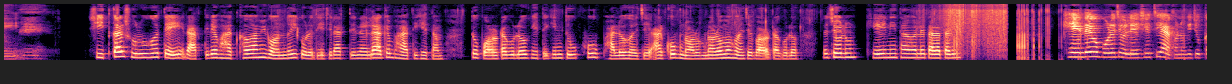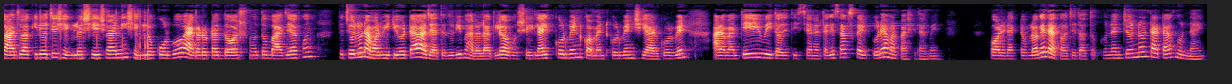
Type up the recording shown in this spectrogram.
শীতকাল শুরু হতেই রাত্রিরে ভাত খাওয়া আমি বন্ধই করে দিয়েছি। রাত্রি নইলে আগে ভাতই খেতাম। তো পরোটাগুলো খেতে কিন্তু খুব ভালো হয়েছে আর খুব নরম নরমও হয়েছে পরোটাগুলো। তো চলুন, খেয়ে নিই তাহলে তাড়াতাড়ি। খেয়ে দিয়ে ওপরে চলে এসেছি এখনও কিছু কাজ বাকি রয়েছে, সেগুলো শেষ হয়নি, সেগুলো করব। এগারোটা দশ মতো বাজে এখন। তো চলুন, আমার ভিডিওটা আজ এত দূরই ভালো লাগলে অবশ্যই লাইক করবেন কমেন্ট করবেন শেয়ার করবেন, আর আমার ডে উইথ অদিতিস চ্যানেলটাকে সাবস্ক্রাইব করে আমার পাশে থাকবেন। পরের একটা ব্লগে দেখা হচ্ছে, ততক্ষণের জন্য টাটা গুড নাইট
